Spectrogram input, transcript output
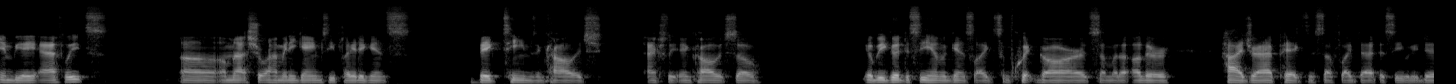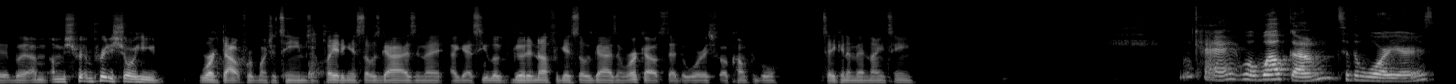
NBA athletes. Uh, I'm not sure how many games he played against big teams in college, actually in college. So it'll be good to see him against like some quick guards, some of the other high draft picks and stuff like that to see what he did. But I'm I'm, I'm pretty sure he worked out for a bunch of teams and played against those guys, and I, I guess he looked good enough against those guys in workouts that the Warriors felt comfortable taking him at 19. Okay. Well, welcome to the Warriors,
